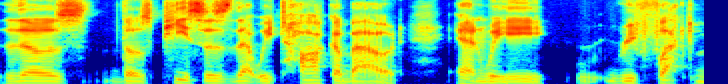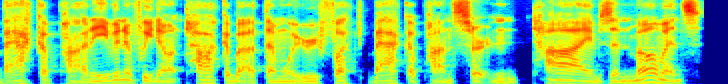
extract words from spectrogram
those those pieces that we talk about and we reflect back upon even if we don't talk about them we reflect back upon certain times and moments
